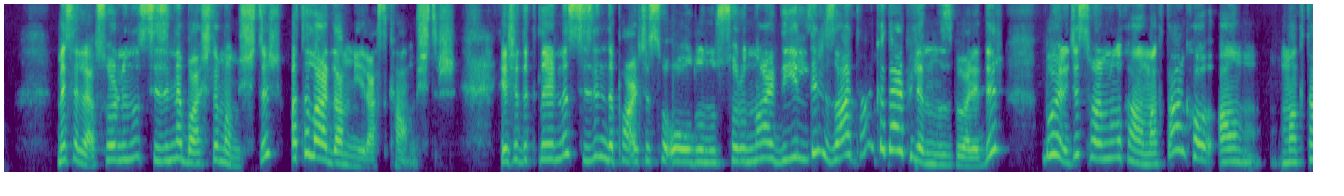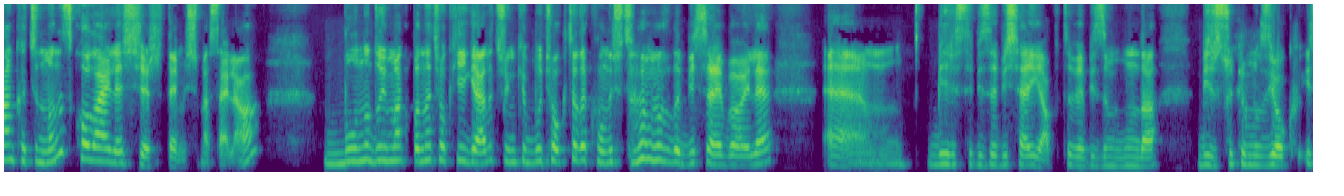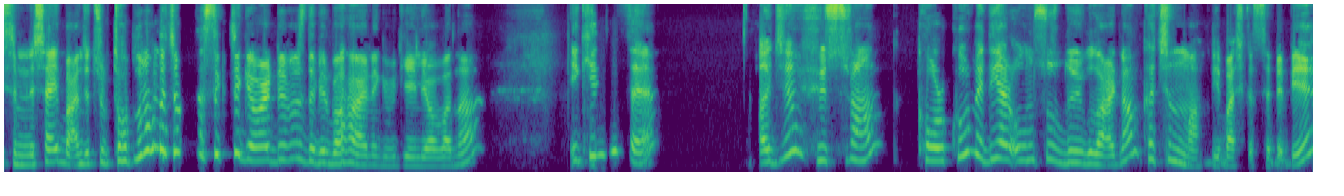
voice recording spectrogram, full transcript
Mesela sorununuz sizinle başlamamıştır, atalardan miras kalmıştır. Yaşadıklarınız sizin de parçası olduğunuz sorunlar değildir, zaten kader planınız böyledir. Böylece sorumluluk almaktan almaktan kaçınmanız kolaylaşır demiş mesela. Bunu duymak bana çok iyi geldi çünkü bu çokça da konuştuğumuz da bir şey böyle birisi bize bir şey yaptı ve bizim bunda bir suçumuz yok isimli şey bence Türk toplumunda çok da sıkça gördüğümüz de bir bahane gibi geliyor bana. İkincisi acı, hüsran, korku ve diğer olumsuz duygulardan kaçınma bir başka sebebi.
